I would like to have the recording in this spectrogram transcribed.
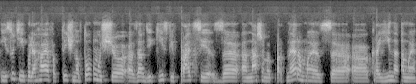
І суть її полягає фактично в тому, що завдяки співпраці з нашими партнерами, з країнами,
